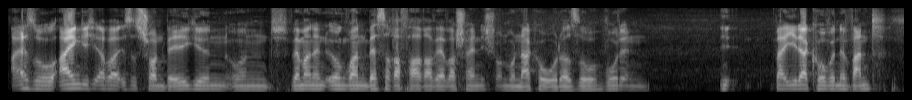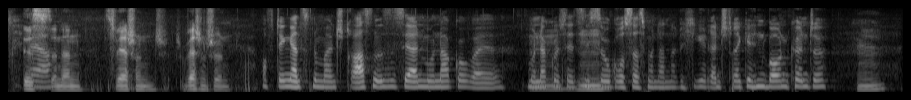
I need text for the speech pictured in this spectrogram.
Also eigentlich aber ist es schon Belgien und wenn man dann irgendwann ein besserer Fahrer wäre, wahrscheinlich schon Monaco oder so, wo denn bei jeder Kurve eine Wand ist Ja. und dann, das wäre schon, wär schon schön. Auf den ganz normalen Straßen ist es ja in Monaco, weil Monaco Mhm, ist jetzt nicht mhm. so groß, dass man da eine richtige Rennstrecke hinbauen könnte. Ist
